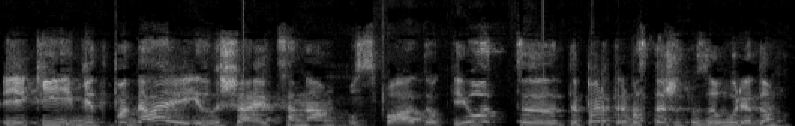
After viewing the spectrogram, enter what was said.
Який відпадає і лишається нам у спадок, і от е, тепер треба стежити за урядом.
